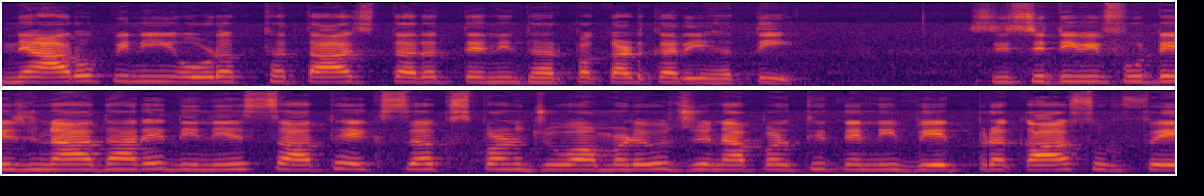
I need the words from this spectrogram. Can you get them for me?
ને આરોપીની ઓળખ થતાં જ તરત તેની ધરપકડ કરી હતી. સીસીટીવી ફૂટેજના આધારે દિનેશ સાથે એક શખ્સ પણ જોવા મળ્યો, જેના પરથી તેની વેદ પ્રકાશ ઉર્ફે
